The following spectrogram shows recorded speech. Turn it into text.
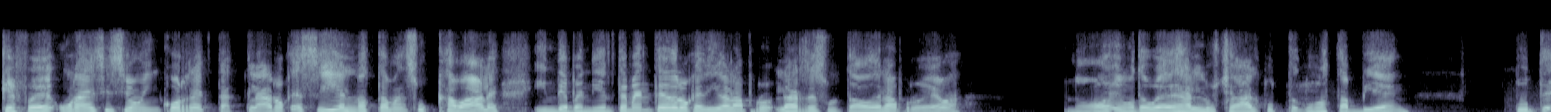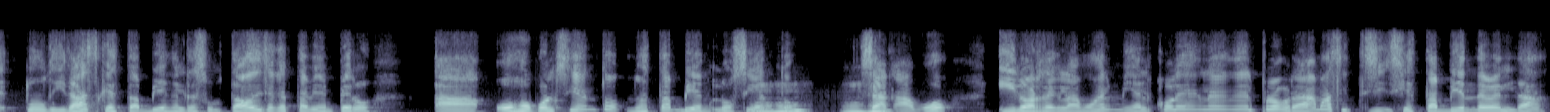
que fue una decisión incorrecta. Claro que sí, él no estaba en sus cabales, independientemente de lo que diga la el resultado de la prueba. No, yo no te voy a dejar luchar, tú, tú no estás bien. Tú, te, tú dirás que estás bien, el resultado dice que está bien, pero a ojo por ciento no estás bien, lo siento se acabó y lo arreglamos el miércoles en, el programa si, si, si estás bien de verdad.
